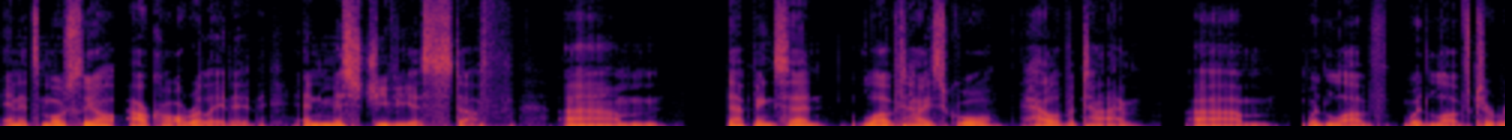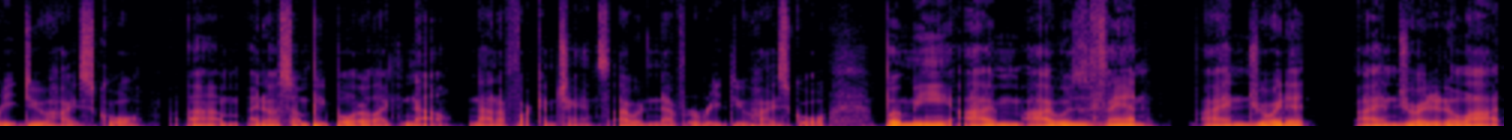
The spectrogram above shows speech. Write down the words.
and it's mostly all alcohol related and mischievous stuff. Um, that being said, loved high school, hell of a time. Um, would love would love to redo high school. Um, I know some people are like, no, not a fucking chance. I would never redo high school. But me, I'm I was a fan. I enjoyed it. I enjoyed it a lot.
